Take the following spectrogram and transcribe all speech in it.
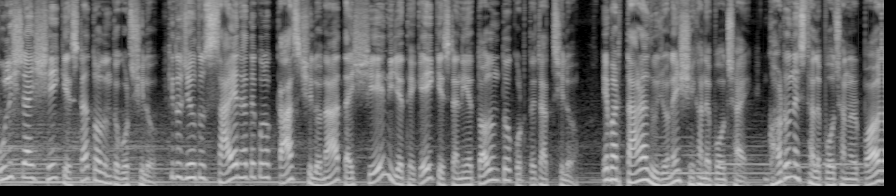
পুলিশরাই সেই কেসটা তদন্ত করছিল। কিন্তু যেহেতু সাইয়ের হাতে কোনো কাজ ছিল না, তাই সে নিজে থেকেই কেসটা নিয়ে তদন্ত করতে চাচ্ছিল। এবার তারা দুজনে সেখানে পৌঁছায়। ঘটনাস্থলে পৌঁছানোর পর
